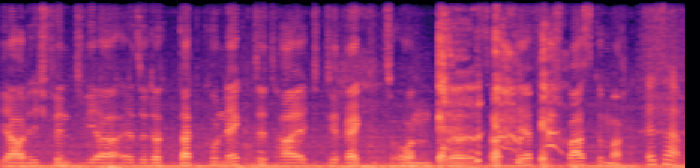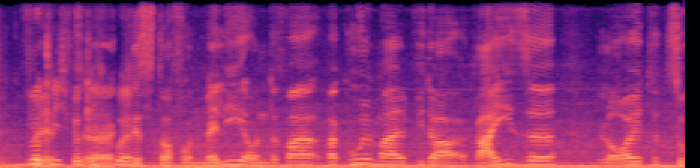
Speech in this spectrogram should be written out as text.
Ja, und ich finde, wir, also das, das connectet halt direkt und äh, es hat sehr viel Spaß gemacht. Es war wirklich mit, wirklich äh, cool. Christoph und Melli und es war, war cool, mal wieder Reiseleute zu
